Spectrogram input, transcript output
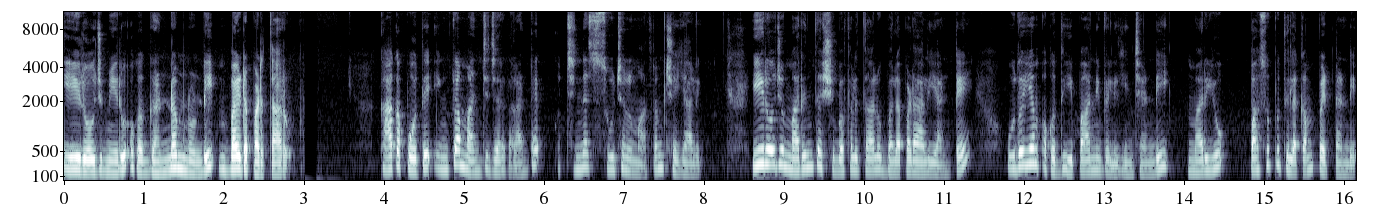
ఈరోజు మీరు ఒక గండం నుండి బయటపడతారు. కాకపోతే ఇంకా మంచి జరగాలంటే చిన్న సూచనలు మాత్రం చేయాలి. ఈరోజు మరింత శుభ ఫలితాలు బలపడాలి అంటే ఉదయం ఒక దీపాన్ని వెలిగించండి మరియు పసుపు తిలకం పెట్టండి.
